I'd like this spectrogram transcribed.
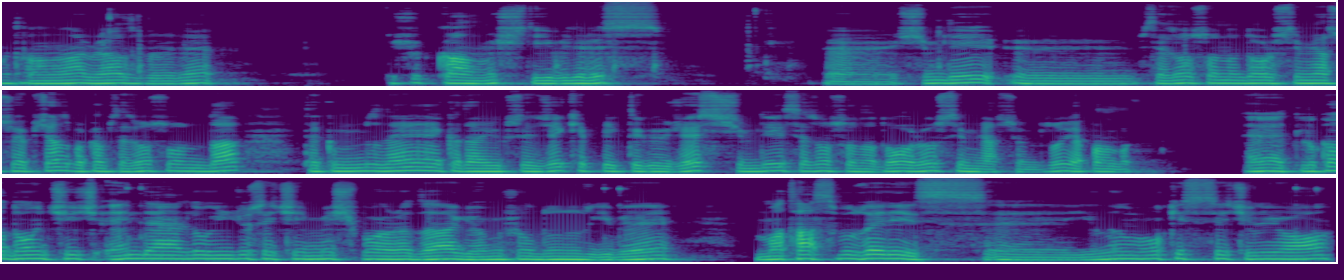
ortalamalar biraz böyle düşük kalmış diyebiliriz. Ee, şimdi e, sezon sonuna doğru simülasyon yapacağız. Bakalım sezon sonunda Takımımız nereye kadar yükselecek hep birlikte göreceğiz. Şimdi sezon sonuna doğru simülasyonumuzu yapalım bakalım. Evet Luka Doncic en değerli oyuncu seçilmiş bu arada görmüş olduğunuz gibi. Matas Buzelis e, yılın Rookiesi seçiliyor.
